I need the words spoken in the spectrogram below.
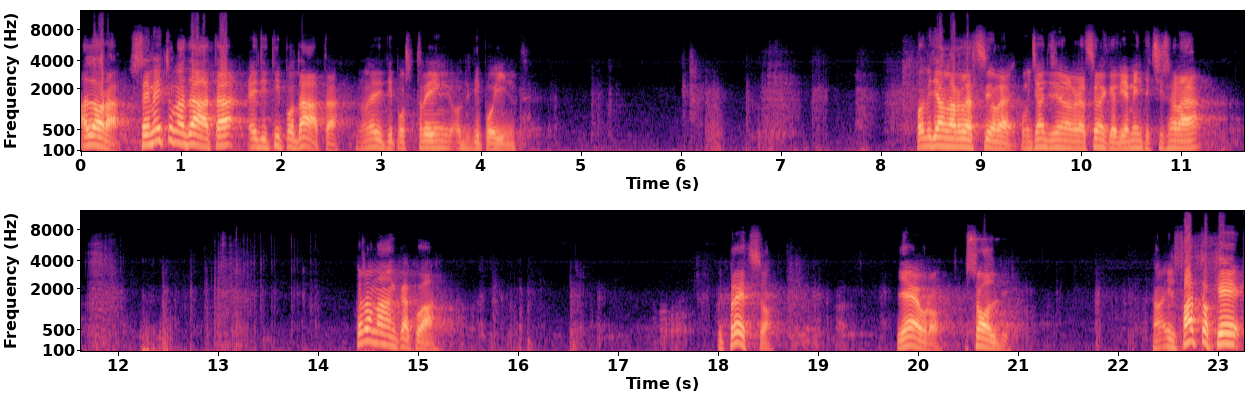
Allora, se metto una data è di tipo data, non è di tipo string o di tipo int. Poi vediamo la relazione, Beh, cominciamo a disegnare la relazione che ovviamente ci sarà. Cosa manca qua? Il prezzo, gli euro, i soldi. No, il fatto che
